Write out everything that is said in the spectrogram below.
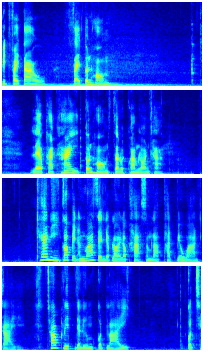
ปิดไฟเตา ใส่ต้นหอม แล้วผัดให้ต้นหอมสลดความร้อนค่ะ แค่นี้ก็เป็นอันว่าเสร็จเรียบร้อยแล้วค่ะสำหรับผัดเปรี้ยวหวานไก่ ชอบคลิปอย่าลืมกดไลค์ กดแช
